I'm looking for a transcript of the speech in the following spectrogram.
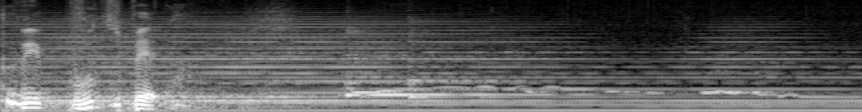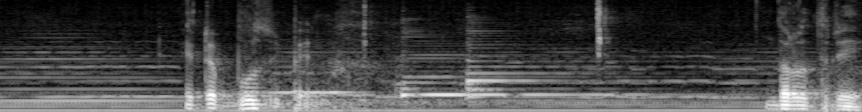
তুমি বুঝবে না। এটা বুঝবে না। দরদ রে,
